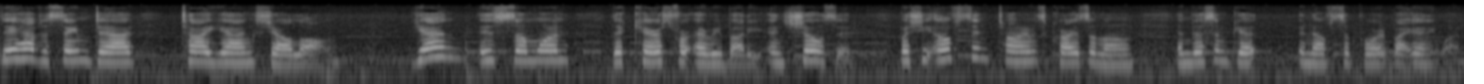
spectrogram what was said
They have the same dad Taiyang Xiao Long. Yang is someone that cares for everybody and shows it, but she oftentimes cries alone and doesn't get enough support by anyone.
